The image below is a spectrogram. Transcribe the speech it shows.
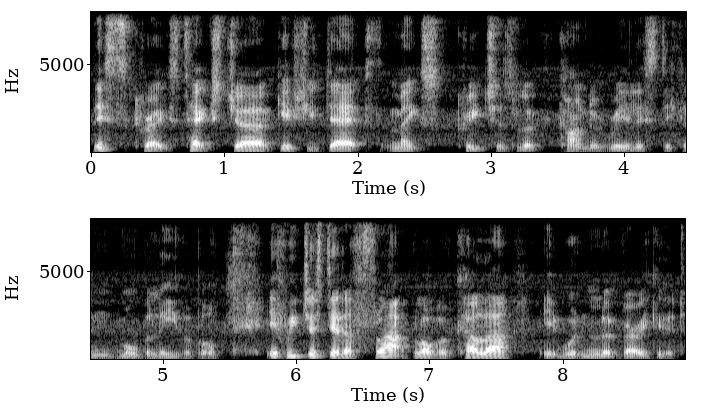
this creates texture, gives you depth, makes creatures look kind of realistic and more believable. If we just did a flat blob of colour, it wouldn't look very good.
